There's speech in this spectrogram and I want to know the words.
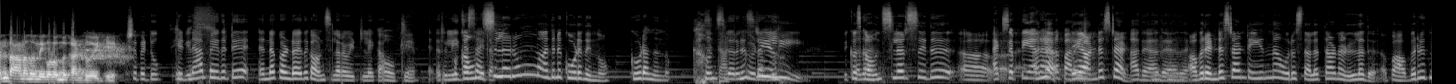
എന്താണെന്ന് നിങ്ങളൊന്ന് കണ്ടു നോക്കിയേ. കിഡ്നാപ്പ് ചെയ്തിട്ട് എന്നെ കൊണ്ടുപോയത് കൗൺസിലർ വീട്ടിലേക്ക്. കൗൺസിലറും അതിന് കൂടെ നിന്നു? കൂടെ നിന്നു. കൗൺസിലറും. ബിക്കോസ് കൗൺസിലേഴ്സ് ഇത് ചെയ്യാനാണ് പറയുന്നത്. അണ്ടർസ്റ്റാൻഡ് അതെ, അതെ, അതെ. അവർ അണ്ടർസ്റ്റാൻഡ് ചെയ്യുന്ന ഒരു സ്ഥലത്താണ് ഉള്ളത്. അപ്പൊ അവരും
